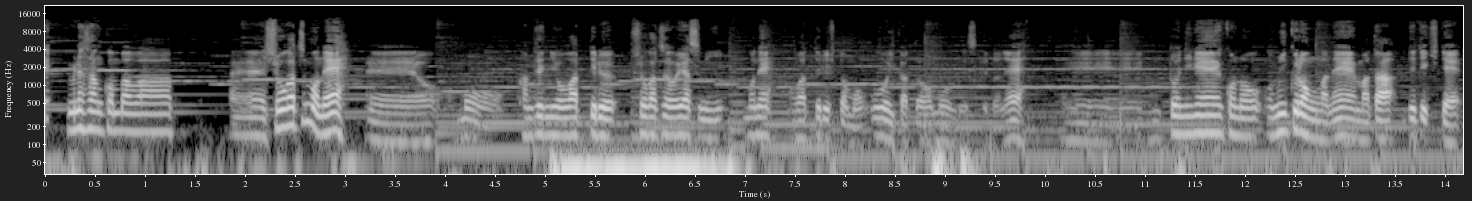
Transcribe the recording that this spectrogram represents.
い、皆さんこんばんは。えー正月もね、えーもう完全に終わってる、正月お休みもね、終わってる人も多いかとは思うんですけどね、えー本当にね、このオミクロンがね、また出てきて、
